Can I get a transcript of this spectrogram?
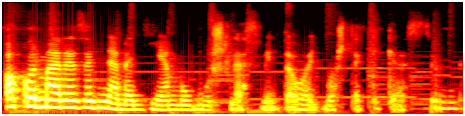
akkor már ez egy nem egy ilyen mumus lesz, mint ahogy most neki kezdtünk.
